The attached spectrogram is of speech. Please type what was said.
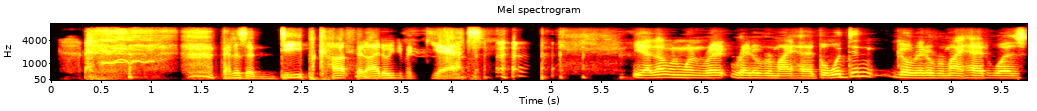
that is a deep cut that I don't even get. Yeah, that one went right right over my head. But what didn't go right over my head was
